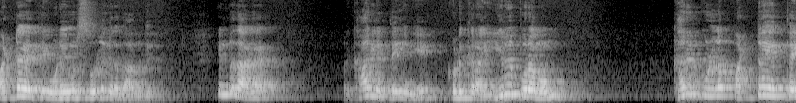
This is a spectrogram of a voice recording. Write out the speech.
பட்டயத்தை உடையவர் சொல்லுகிறதாவது என்பதாக ஒரு காரியத்தை இங்கே கொடுக்கிறார் இருபுறமும் கருக்குள்ள பட்டயத்தை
